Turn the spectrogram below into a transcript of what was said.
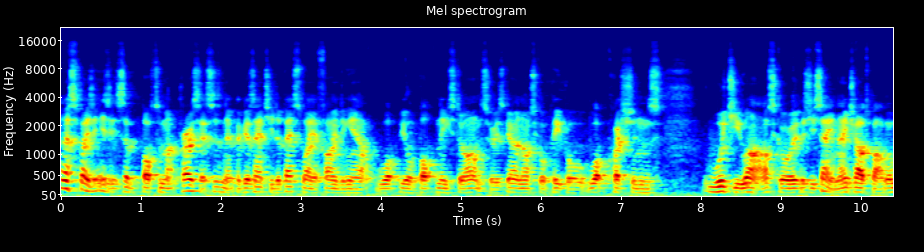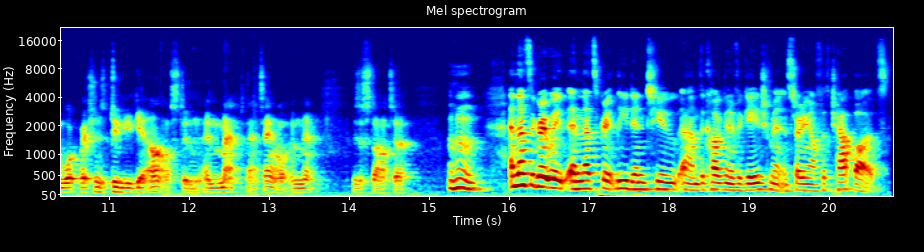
And I suppose it is. It's a bottom-up process, isn't it? Because actually, the best way of finding out what your bot needs to answer is go and ask your people what questions would you ask, or as you say, in the HR department, what questions do you get asked, and, and map that out, and that is a starter. Mm-hmm. And that's a great way, and that's a great lead into um, the cognitive engagement and starting off with chatbots.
